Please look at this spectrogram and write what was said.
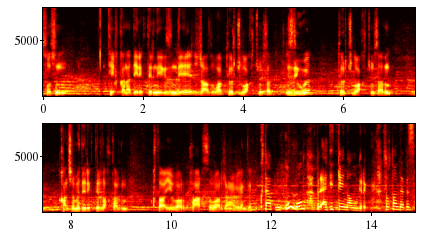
Сосын тек қана деректер негізінде жазуға төрт жыл уақыт жұмсадым. Іздеуге төрт жыл уақыт жұмсадым. Қаншама деректерді ақтардым. Қытайы бар парсы бар жаңағы енді. Кітап оқу ол бір әдетке айналу керек. Сондықтан да біз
